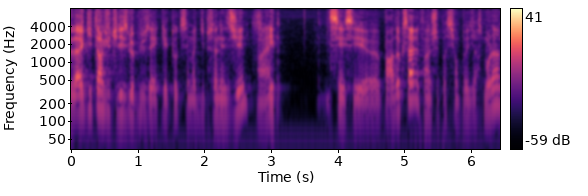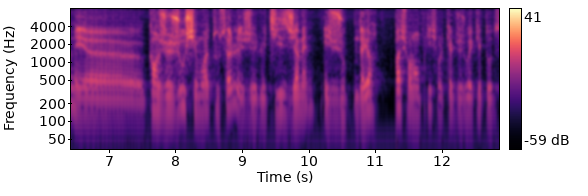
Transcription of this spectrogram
la guitare que j'utilise le plus avec les Toads, c'est ma Gibson SG. Ouais. Et c'est euh, paradoxal, enfin je sais pas si on peut dire ce mot-là, mais euh, quand je joue chez moi tout seul, je l'utilise jamais. Et je joue d'ailleurs pas sur l'ampli sur lequel je joue avec les Toads.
